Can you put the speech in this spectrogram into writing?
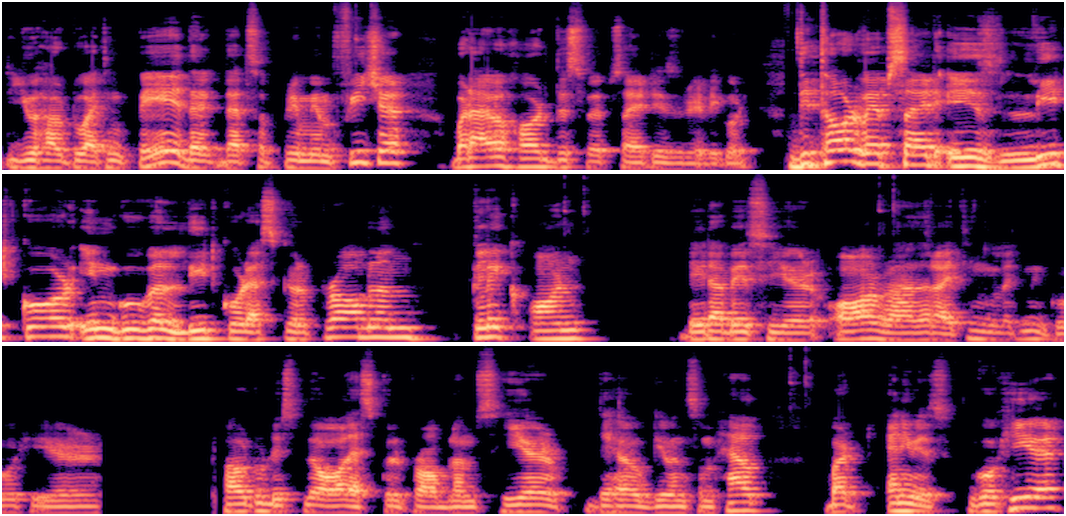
you have to, I think, pay that. That's a premium feature, but I've heard this website is really good. The third website is LeetCode in Google LeetCode SQL problem. Click on database here, or rather, I think, let me go here. How to display all SQL problems. Here, they have given some help. But anyways, go here.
